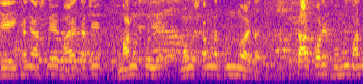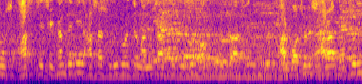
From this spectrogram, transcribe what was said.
যে এখানে আসলে মায়ের কাছে মানত করলে মনস্কামনা পূর্ণ হয় তাদের। তারপরে বহু মানুষ আসছে, সেখান থেকেই আসা শুরু করেছে, মানুষ আসছে, প্রচুর ভক্তবৃন্দ আসে। আর বছরে সারা বছরই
